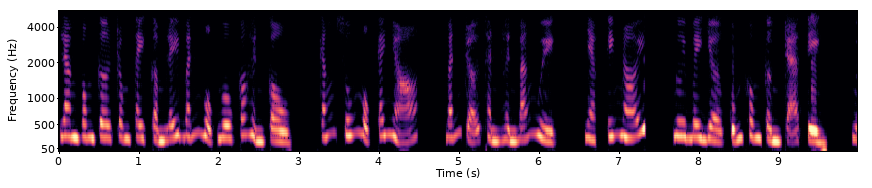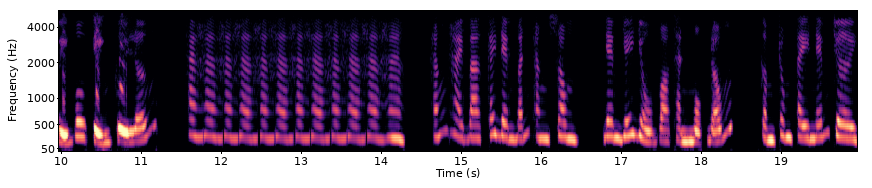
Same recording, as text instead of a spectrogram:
Lam Vong Cơ trong tay cầm lấy bánh bột ngô có hình cầu, cắn xuống một cái nhỏ, bánh trở thành hình bán nguyệt, nhạc tiếng nói, ngươi bây giờ cũng không cần trả tiền, ngụy vô tiện cười lớn, ha ha ha ha ha ha ha ha ha ha ha ha, hắn hai ba cái đem bánh ăn xong, đem giấy dầu vò thành một đống, cầm trong tay ném chơi,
